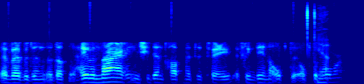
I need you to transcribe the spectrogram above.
hebben een, dat hele nare incident gehad met de twee vriendinnen op de, op de ja.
